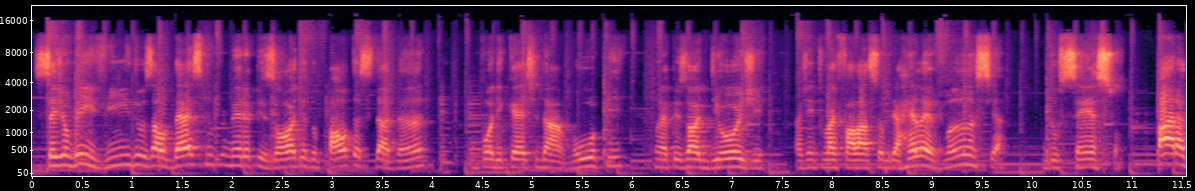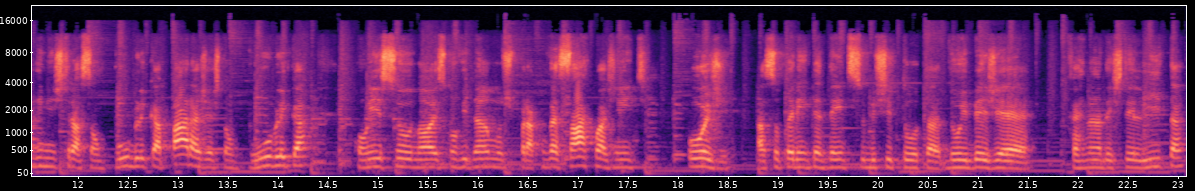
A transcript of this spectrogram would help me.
sejam bem-vindos ao 11º episódio do Pauta Cidadã, um podcast da AMUP. No episódio de hoje, a gente vai falar sobre a relevância do censo para a administração pública, para a gestão pública. Com isso, nós convidamos para conversar com a gente hoje a superintendente substituta do IBGE, Fernanda Estelita,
